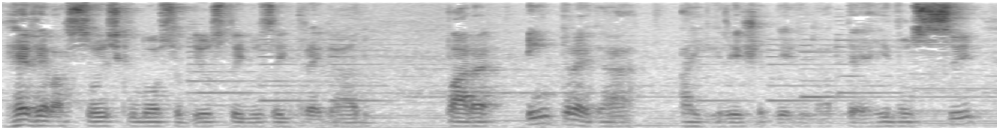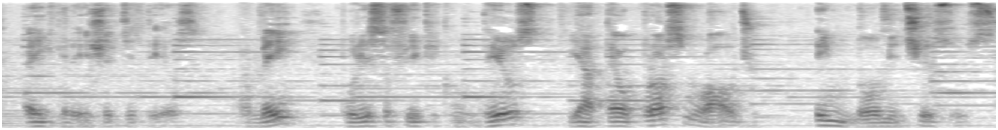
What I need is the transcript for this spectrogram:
Revelações que o nosso Deus tem nos entregado para entregar a igreja dele na terra. E você é a igreja de Deus. Amém? Por isso fique com Deus e até o próximo áudio, em nome de Jesus.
